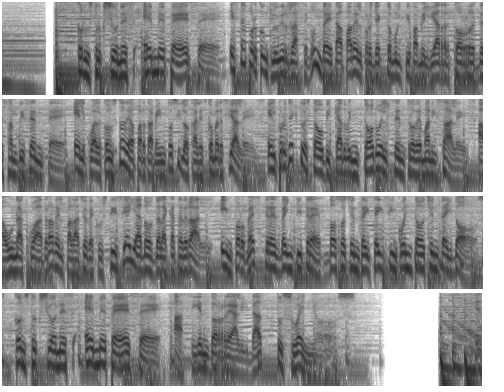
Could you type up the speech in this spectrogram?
Construcciones MPS. Está por concluir la segunda etapa del proyecto multifamiliar Torres de San Vicente, el cual consta de apartamentos y locales comerciales. El proyecto está ubicado en todo el centro de Manizales, a una cuadra del Palacio de Justicia y a dos de la Catedral. Informes 323-286-5082. Construcciones MPS. Haciendo realidad tus sueños. El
